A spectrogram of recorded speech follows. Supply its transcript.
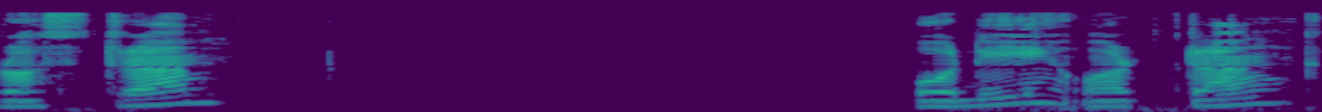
rostrum, body or trunk,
